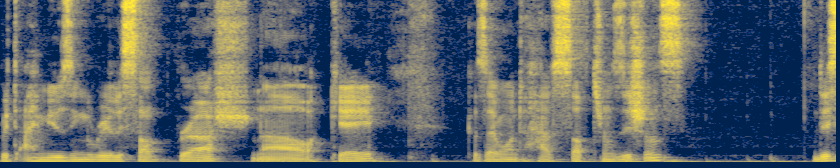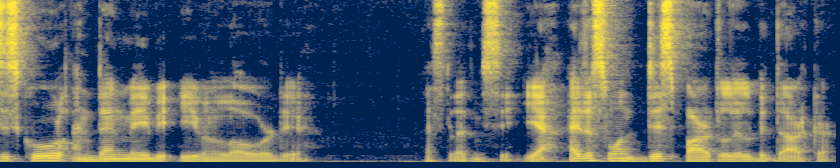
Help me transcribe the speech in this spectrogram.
With I'm using really soft brush now, okay, because I want to have soft transitions. This is cool, and then maybe even lower the. Let me see. Yeah, I just want this part a little bit darker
